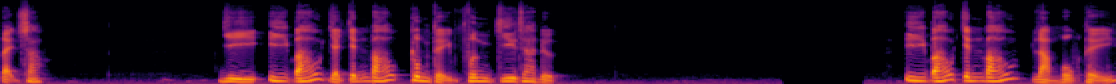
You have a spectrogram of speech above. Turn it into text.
Tại sao? Vì y báo và chánh báo không thể phân chia ra được. y báo, chánh báo là một thể.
